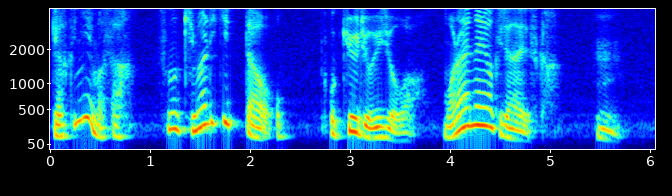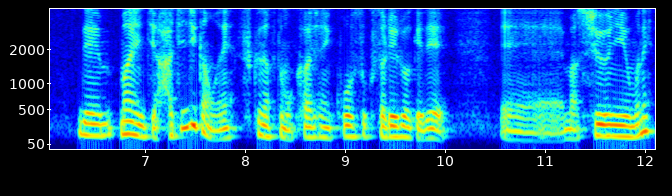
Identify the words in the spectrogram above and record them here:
逆に言えばさその決まりきったお給料以上はもらえないわけじゃないですか。うん、で毎日8時間はね少なくとも会社に拘束されるわけで、えー、まあ、収入もね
